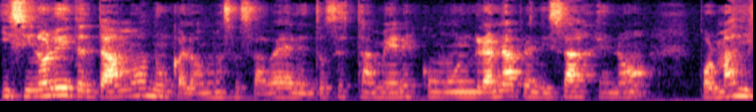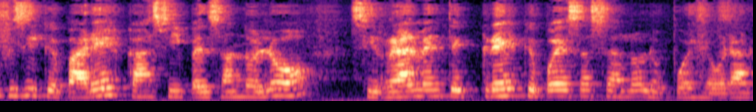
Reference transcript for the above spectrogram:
y si no lo intentamos nunca lo vamos a saber. Entonces también es como un gran aprendizaje, ¿no? Por más difícil que parezca, así pensándolo, si realmente crees que puedes hacerlo, lo puedes lograr.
